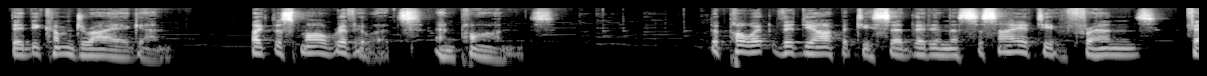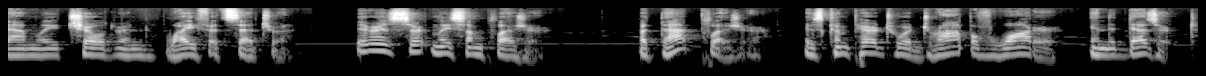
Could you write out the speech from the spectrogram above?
they become dry again, like the small rivulets and ponds. The poet Vidyapati said that in the society of friends, family, children, wife, etc., there is certainly some pleasure, but that pleasure is compared to a drop of water in the desert.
